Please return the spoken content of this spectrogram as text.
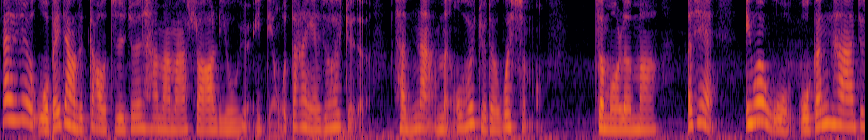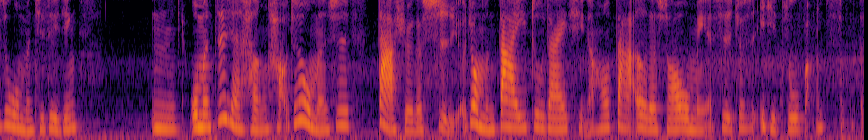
但是我被这样子告知，就是他妈妈说要离我远一点，我当然也是会觉得。很纳闷，我会觉得为什么？怎么了吗？而且因为我我跟他就是我们其实已经，嗯，我们之前很好，就是我们是。大学的室友，就我们大一住在一起，然后大二的时候，我们也是就是一起租房子什么的。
